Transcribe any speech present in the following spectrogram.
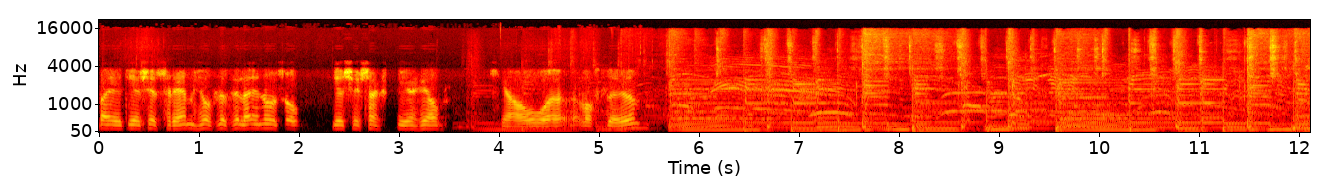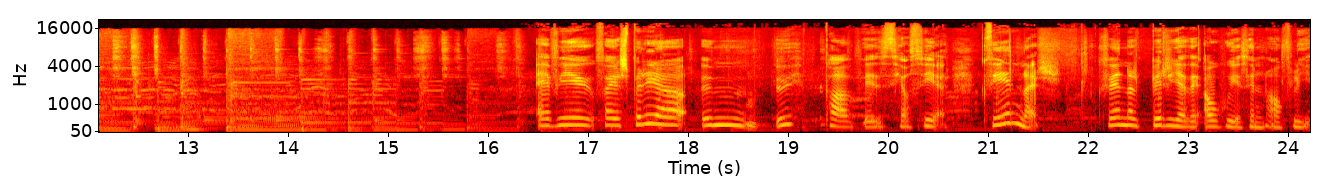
bæði DC-3 hjá flugfélaginu og svo DC-60 hjá, hjá uh, loftlegum. Ef ég fæ að spyrja um upphafið hjá þér, hvenar, hvenar byrjaði áhugið þinn á flugi?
